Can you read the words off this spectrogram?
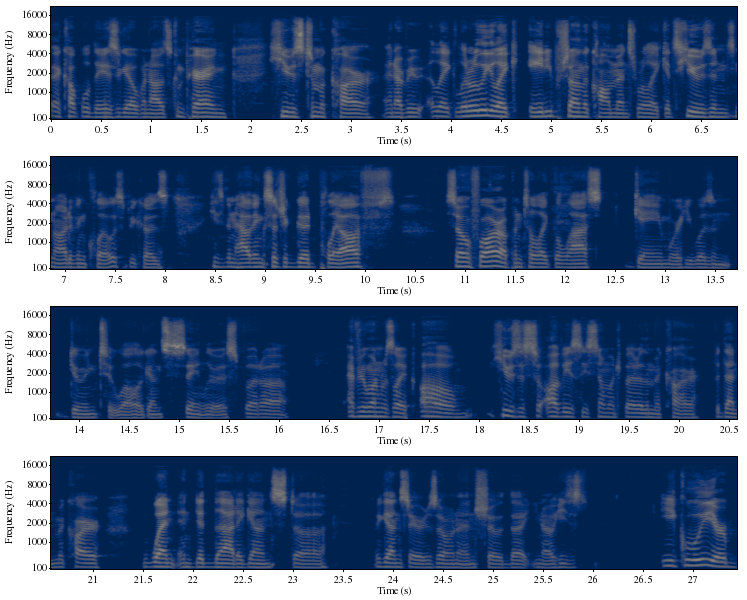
a couple days ago when I was comparing Hughes to Makar, and every like literally like eighty percent of the comments were like it's Hughes and it's not even close because he's been having such a good playoffs so far up until like the last game where he wasn't doing too well against St. Louis. But uh, everyone was like, "Oh, Hughes is so, obviously so much better than Makar." But then Makar went and did that against uh against Arizona and showed that you know he's equally or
